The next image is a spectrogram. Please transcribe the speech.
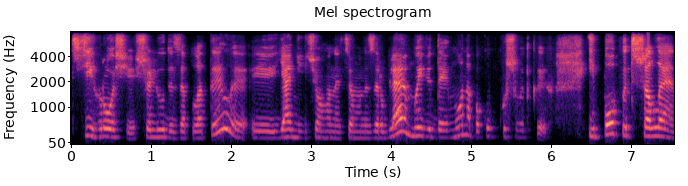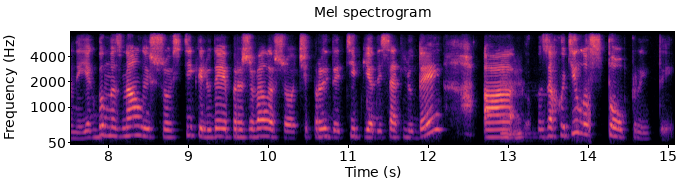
всі гроші, що люди заплатили. і Я нічого на цьому не заробляю. Ми віддаємо на покупку швидких. І попит шалений. Якби ми знали, що стільки людей переживало, що чи прийде ті 50 людей, а Мгм. захотіло 100 прийти.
